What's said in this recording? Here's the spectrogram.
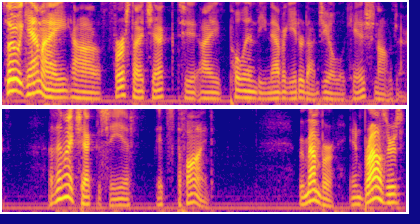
So again, I uh, first I check to I pull in the navigator.geolocation object, and then I check to see if it's defined. Remember, in browsers,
